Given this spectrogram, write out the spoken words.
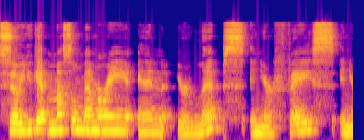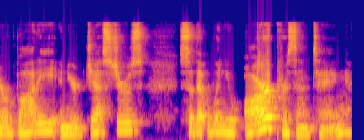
So you get muscle memory in your lips, in your face, in your body, in your gestures, so that when you are presenting,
